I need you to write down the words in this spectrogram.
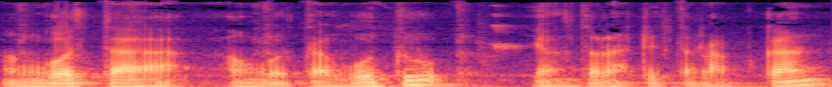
anggota-anggota wudhu yang telah diterapkan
